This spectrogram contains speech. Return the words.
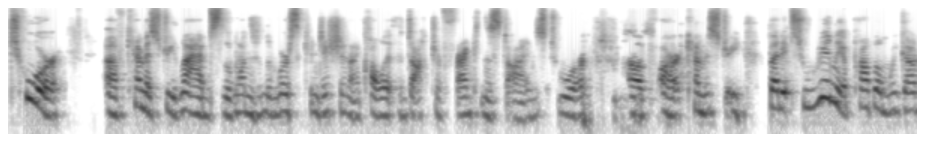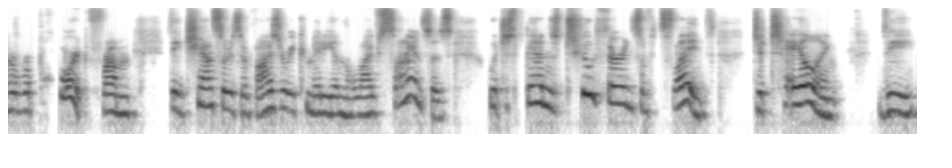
tour of chemistry labs, the ones in the worst condition. I call it the Dr. Frankenstein's tour of our chemistry, but it's really a problem. We got a report from the Chancellor's Advisory Committee in the Life Sciences, which spends two thirds of its length detailing the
